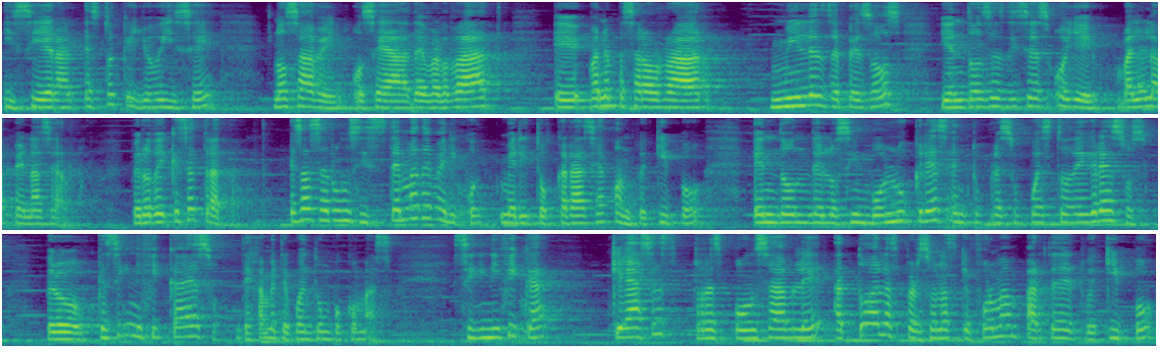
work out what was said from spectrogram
hicieran esto que yo hice, no saben, o sea, de verdad eh, van a empezar a ahorrar miles de pesos y entonces dices, oye, vale la pena hacerlo. Pero ¿de qué se trata? Es hacer un sistema de meritocracia con tu equipo en donde los involucres en tu presupuesto de egresos. Pero, ¿qué significa eso? Déjame te cuento un poco más. Significa que haces responsable a todas las personas que forman parte de tu equipo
